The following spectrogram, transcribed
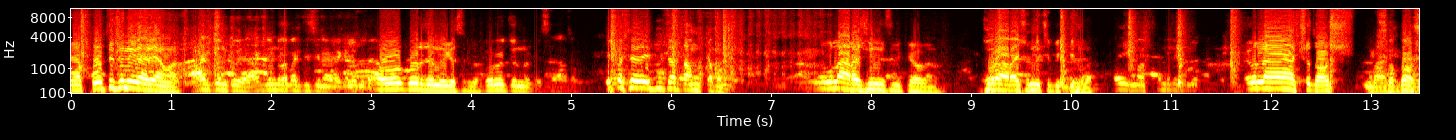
হ্যাঁ প্রতিদিনই গাড়ি আমার। আরেকজন কই? আরেকজন তো পাইতেছি না এটা গেল ও গোর জন্য গেছিল। গরুর জন্য গেছে আচ্ছা। এই পাশে এই দুটার দাম কেমন? ওগুলো আড়াইশো নিচে বিক্রি হবে না। জোড়া আড়াইশো নিচে বিক্রি হবে এই মাঝখানে এগুলো এগুলা একশো দশ। একশো দশ।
